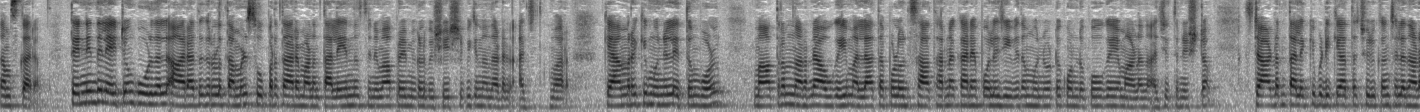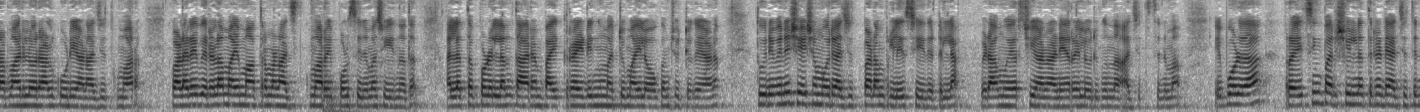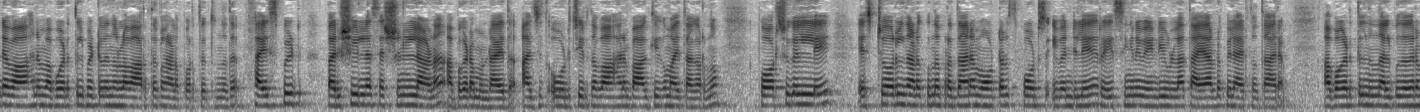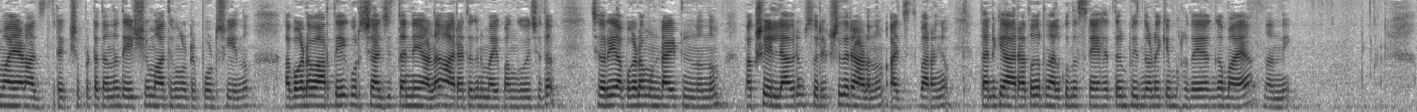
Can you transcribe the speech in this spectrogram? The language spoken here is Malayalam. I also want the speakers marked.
Speaker 1: നമസ്കാരം. തെന്നിന്ത്യയിൽ ഏറ്റവും കൂടുതൽ ആരാധകരുള്ള തമിഴ് സൂപ്പർ താരമാണ് തലയെന്ന് സിനിമാ പ്രേമികൾ വിശേഷിപ്പിക്കുന്ന നടൻ അജിത് കുമാർ. ക്യാമറയ്ക്ക് മുന്നിൽ എത്തുമ്പോൾ മാത്രം നടനാവുകയും അല്ലാത്തപ്പോൾ ഒരു സാധാരണക്കാരനെ പോലെ ജീവിതം മുന്നോട്ട് കൊണ്ടുപോവുകയുമാണ് അജിത്തിന് ഇഷ്ടം. സ്റ്റാർഡം തലയ്ക്ക് പിടിക്കാത്ത ചുരുക്കം ചില നടന്മാരിൽ ഒരാൾ കൂടിയാണ് അജിത് കുമാർ. വളരെ വിരളമായി മാത്രമാണ് അജിത് കുമാർ ഇപ്പോൾ സിനിമ ചെയ്യുന്നത്. അല്ലാത്തപ്പോഴെല്ലാം താരം ബൈക്ക് റൈഡിങ്ങും മറ്റുമായി ലോകം ചുറ്റുകയാണ്. തുനുവിന് ശേഷം ഒരു അജിത് പടം റിലീസ് ചെയ്തിട്ടില്ല. വിടാമുയർച്ചയാണ് അണിയറയിൽ ഒരുങ്ങുന്ന അജിത് സിനിമ. ഇപ്പോഴാ റേസിംഗ് പരിശീലനത്തിനിടെ അജിത്തിന്റെ വാഹനം അപകടത്തിൽപ്പെട്ടുവെന്നുള്ള വാർത്തകളാണ് പുറത്തെത്തുന്നത്. ഹൈസ്പീഡ് പരിശീലന സെഷനിലാണ് അപകടമുണ്ടായത്. അജിത് ഓടിച്ചിരുന്ന വാഹനം ഭാഗികമായി തകർന്നു. പോർച്ചുഗലിലെ എസ്റ്റോറിൽ നടക്കുന്ന പ്രധാന മോട്ടോർ സ്പോർട്സ് ഇവന്റിലെ റേസിംഗിന് വേണ്ടിയുള്ള തയ്യാറെടുപ്പിലായിരുന്നു താരം. അപകടത്തിൽ നിന്ന് അത്ഭുതകരമായാണ് അജിത് രക്ഷപ്പെട്ടതെന്ന് ദേശീയ മാധ്യമങ്ങൾ റിപ്പോർട്ട് ചെയ്യുന്നു. അപകട വാർത്തയെക്കുറിച്ച് അജിത് തന്നെയാണ് ആരാധകരുമായി പങ്കുവച്ചത്. ചെറിയ അപകടം ഉണ്ടായിട്ടില്ലെന്നും പക്ഷേ എല്ലാവരും സുരക്ഷിതരാണെന്നും അജിത് പറഞ്ഞു. തനിക്ക് ആരാധകർ നൽകുന്ന സ്നേഹത്തിനും പിന്തുണയ്ക്കും ഹൃദയംഗമായ നന്ദി.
